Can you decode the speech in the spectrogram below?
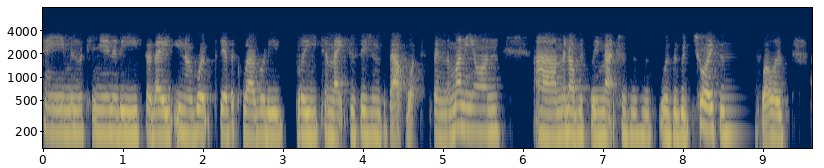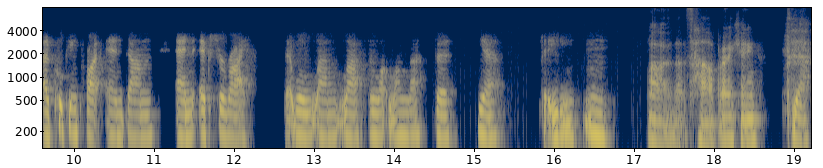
team in the community. So they, you know, work together collaboratively to make decisions about what to spend the money on. Um, and obviously mattresses was a good choice as well as a cooking pot and um, and extra rice that will um, last a lot longer for yeah for eating. Mm. Oh, that's heartbreaking. Yeah.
